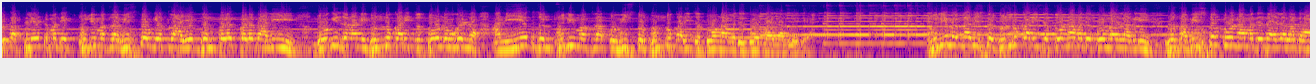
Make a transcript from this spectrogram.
एका प्लेटमध्ये चुली मधला विस्तव घेतला. एक जण पळत पळत आली. दोघी जणांनी धुंदुकारीचं तोंड उघडलं आणि एक जण चुली मधला तो विस्तव धुंदुकारीच्या तोंडामध्ये कोंबायला लागलेली चुली मधला विस्तव धुंदुकारीच्या तोंडामध्ये कोंबायला लागली. जसा विस्तव तोंडामध्ये जायला लागला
